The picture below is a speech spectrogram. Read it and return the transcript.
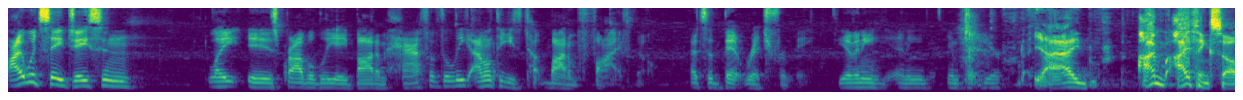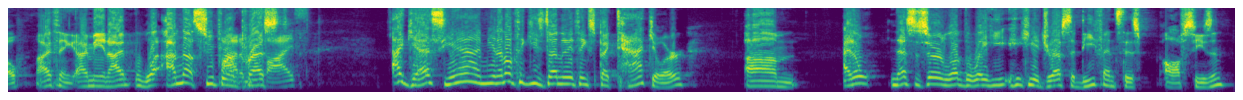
I would say Jason Licht is probably a bottom half of the league. I don't think he's top, bottom five though. That's a bit rich for me. Do you have any any input here? Yeah, I, I'm. I think so. I think. I mean, I'm. What I'm not super Bottom impressed. five. I guess. Yeah. I mean, I don't think he's done anything spectacular. Um, I don't necessarily love the way he he addressed the defense this offseason.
